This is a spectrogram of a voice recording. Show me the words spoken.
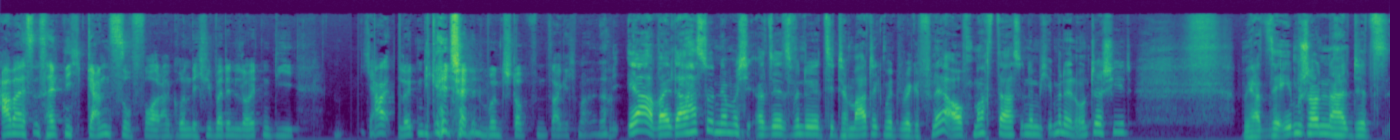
Aber es ist halt nicht ganz so vordergründig wie bei den Leuten, die, ja, Leuten, die Geldscheine in den Mund stopfen, sag ich mal. Ne? Ja, weil da hast du nämlich, also jetzt, wenn du jetzt die Thematik mit Ric Flair aufmachst, da hast du nämlich immer den Unterschied. Wir hatten es ja eben schon, halt jetzt,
